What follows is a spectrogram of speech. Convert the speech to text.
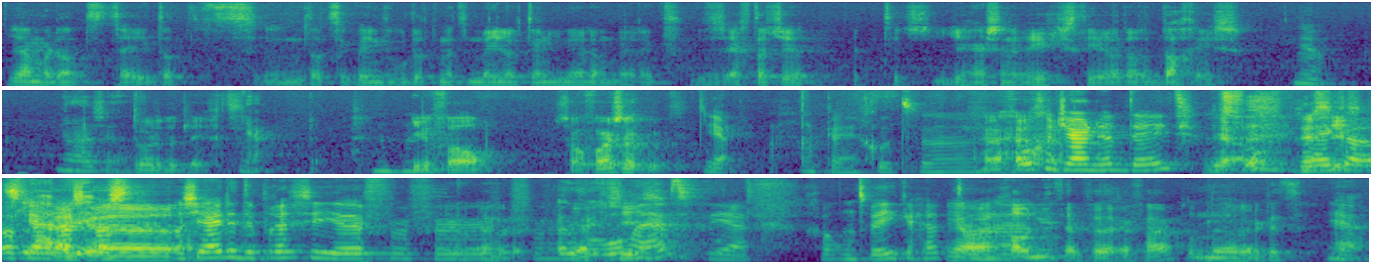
Ja, maar dat, hey, dat, dat, ik weet niet hoe dat met de melatonine dan werkt. Het is echt dat je, dat je hersenen registreren dat het dag is, Ja. Ja, zo. door het licht. Ja. Mhm. In ieder geval, so far so good. Oké, goed. eh, volgend jaar een update. Ja, Kijken of jij, Ja, als, als, eh, als jij de depressie eh, ver, ver- Eh, ver- Ja, Overwonnen precies. hebt. ja, gewoon ontweken hebt. ja, dan, eh, gewoon niet heb eh, ervaard, dan eh, werkt het. Ja,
